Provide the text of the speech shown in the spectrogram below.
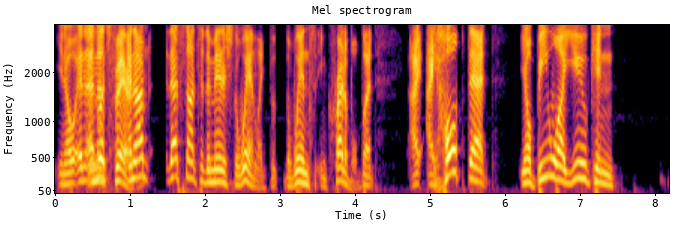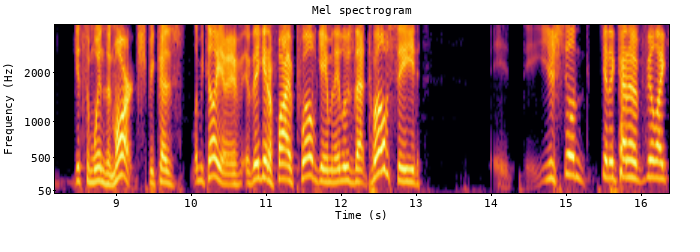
you know, and, And look, that's fair. And I'm that's not to diminish the win, like the, the win's incredible, but I I hope that you know BYU can get some wins in March because let me tell you, if, if they get a 5-12 game and they lose that 12 seed, you're still gonna kind of feel like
